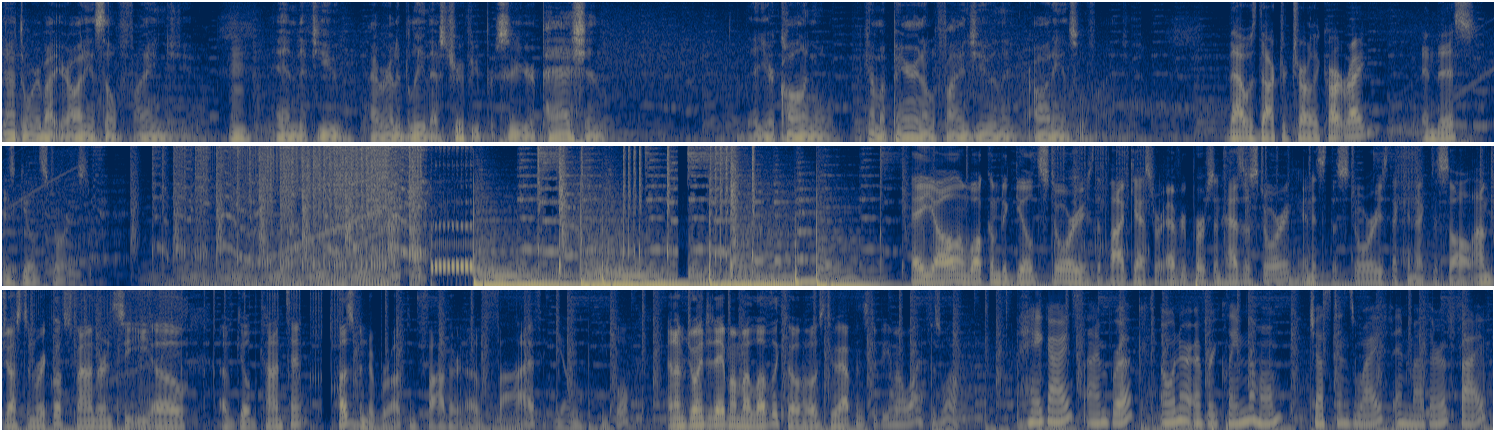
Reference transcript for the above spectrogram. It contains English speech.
don't have to worry about your audience; they'll find you. Mm. And if you, I really believe that's true. If you pursue your passion, that your calling will become apparent. It'll find you, and then your audience will find you. That was Dr. Charlie Cartwright, and this is Guild Stories. Hey, y'all, and welcome to Guild Stories, the podcast where every person has a story, and it's the stories that connect us all. I'm Justin Rickliffs, founder and CEO of Guild Content, husband to Brooke, and father of five young people. And I'm joined today by my lovely co host, who happens to be my wife as well. Hey guys, I'm Brooke, owner of Reclaim the Home, Justin's wife and mother of five.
